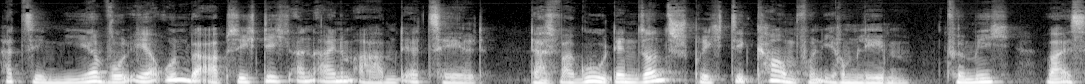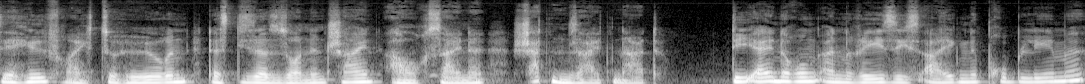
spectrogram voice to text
hat sie mir wohl eher unbeabsichtigt an einem Abend erzählt. Das war gut, denn sonst spricht sie kaum von ihrem Leben. Für mich war es sehr hilfreich zu hören, dass dieser Sonnenschein auch seine Schattenseiten hat. Die Erinnerung an Resis eigene Probleme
